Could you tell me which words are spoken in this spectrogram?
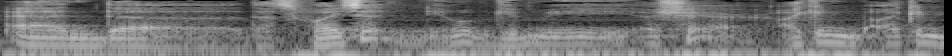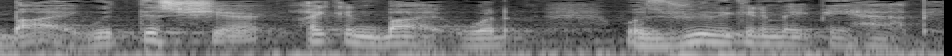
And uh, that's why I said, you know, give me a share. I can, I can buy with this share. I can buy what was really going to make me happy.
